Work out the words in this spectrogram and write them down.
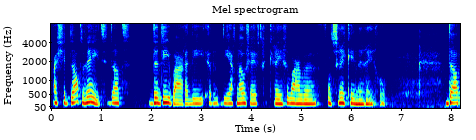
als je dat weet, dat de dierbare die een diagnose heeft gekregen waar we van schrikken in de regel, dat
